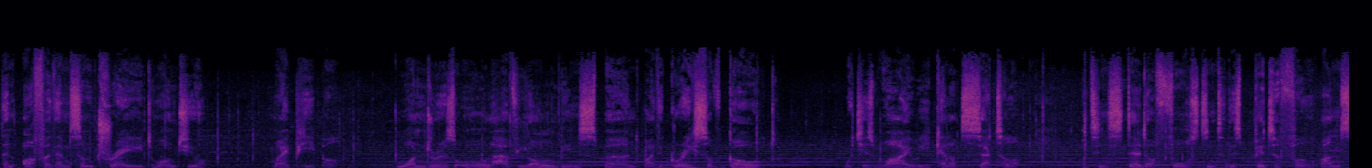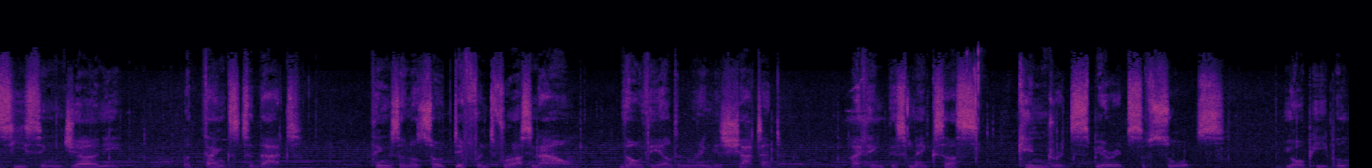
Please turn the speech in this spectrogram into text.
then offer them some trade, won't you? My people, wanderers all have long been spurned by the grace of gold, which is why we cannot settle, but instead are forced into this pitiful, unceasing journey. But thanks to that, things are not so different for us now, though the Elden Ring is shattered. I think this makes us kindred spirits of sorts. Your people,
